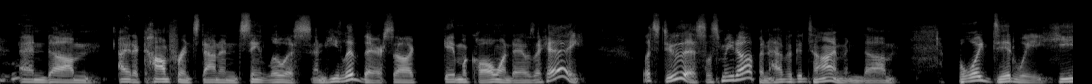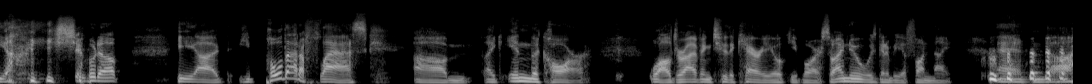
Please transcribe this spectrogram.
Mhm. and um i had a conference down in st louis and he lived there so i gave him a call one day i was like hey let's do this let's meet up and have a good time and um boy did we he he showed up he uh he pulled out a flask um like in the car while driving to the karaoke bar so i knew it was going to be a fun night and uh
